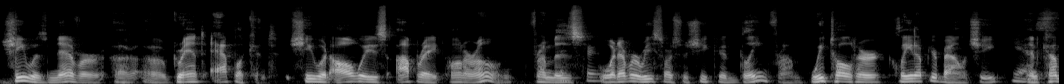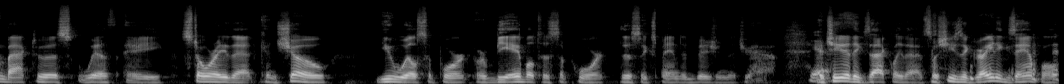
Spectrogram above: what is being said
she was never a, a, grant applicant. She would always operate on her own from his whatever resources she could glean from. We told her clean up your balance sheet yes. and come back to us with a story that can show you will support or be able to support this expanded vision that you have. Yes. And she did exactly that. So she's a great example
